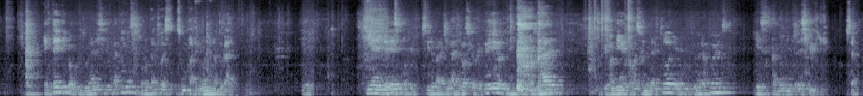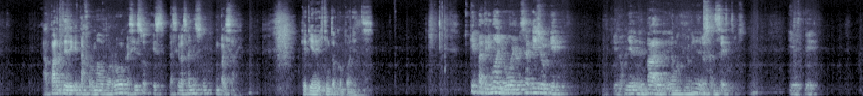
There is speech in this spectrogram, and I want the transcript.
estéticos, culturales y educativos, y por lo tanto es, es un patrimonio natural. Eh, tiene interés porque sirve para llegar el ocio recreo, tiene interés cultural, porque mantiene información de la historia, de la cultura de los pueblos, y es también un interés. O sea, aparte de que está formado por rocas y eso, es, las Sierras Sáenz son un paisaje que tiene distintos componentes. ¿Qué es patrimonio? Bueno, es aquello que, que nos viene del padre, digamos, que nos viene de los ancestros. Este,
